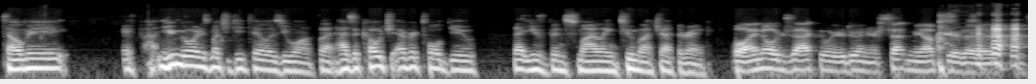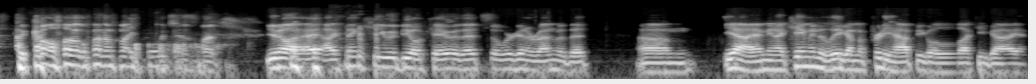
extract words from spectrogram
tell me if you can go in as much detail as you want. But has a coach ever told you that you've been smiling too much at the rink? Well, I know exactly what you're doing. You're setting me up here to to call out one of my coaches, but you know, I, I think he would be okay with it. So we're gonna run with it. Um, yeah, I mean, I came into the league. I'm a pretty happy-go-lucky guy, and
